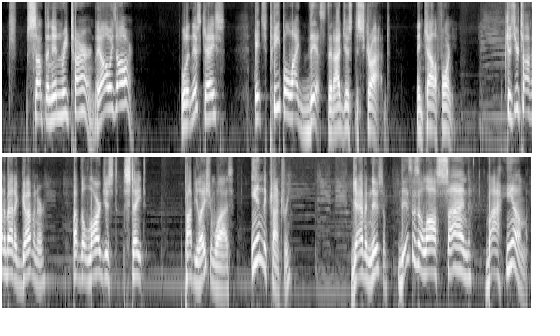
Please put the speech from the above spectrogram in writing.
Something in return. They always are. Well, in this case, it's people like this that I just described in California. Because you're talking about a governor of the largest state population wise in the country, Gavin Newsom. This is a law signed by him.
